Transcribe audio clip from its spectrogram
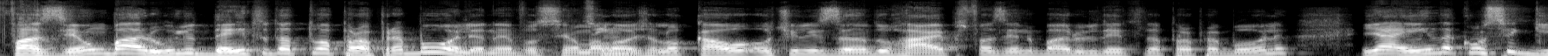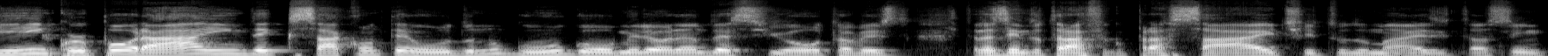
fazer um barulho dentro da tua própria bolha, né? Você é uma Sim. loja local utilizando hypes, fazendo barulho dentro da própria bolha e ainda conseguir incorporar e indexar conteúdo no Google, melhorando o SEO, talvez trazendo tráfego para site e tudo mais. Então, assim,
